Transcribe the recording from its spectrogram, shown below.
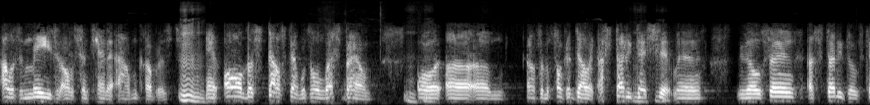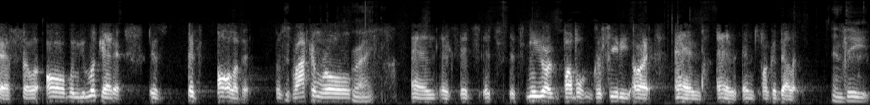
I was amazed at all the Santana album covers and all the stuff that was on Westbound or uh um uh, for the Funkadelic. I studied that shit, man. You know what I'm saying? I studied those cats. So all when you look at it, it's it's all of it. It's rock and roll Right. And it's it's it's it's New York bubble graffiti art and and and funkadelic. Indeed.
